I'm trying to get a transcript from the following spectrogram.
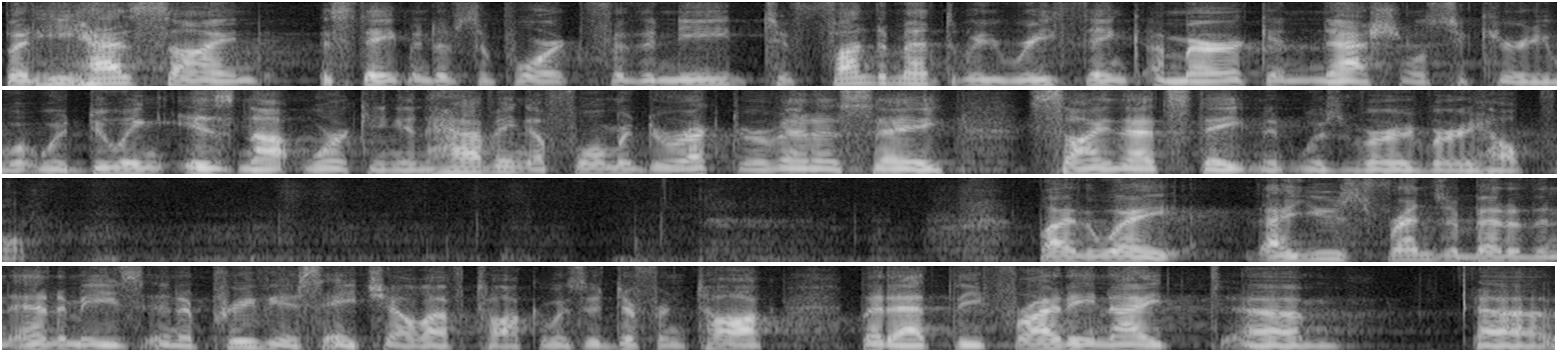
But he has signed statement of support for the need to fundamentally rethink American national security. What we're doing is not working. And having a former director of NSA sign that statement was very, very helpful. By the way, I used friends are better than enemies in a previous HLF talk. It was a different talk, but at the Friday night um, uh,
